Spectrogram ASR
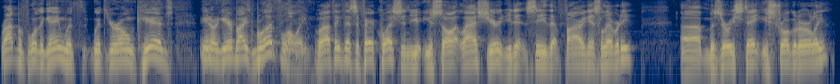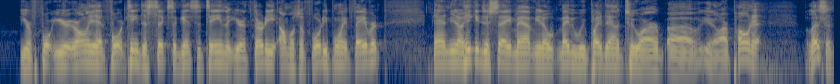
right before the game with with your own kids? You know, to get everybody's blood flowing. Well, I think that's a fair question. You, you saw it last year. You didn't see that fire against Liberty. Uh, Missouri State, you struggled early. You're four, you only had 14 to six against a team that you're 30, almost a 40 point favorite. And you know he can just say, man, you know maybe we play down to our, uh, you know, our opponent. listen,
